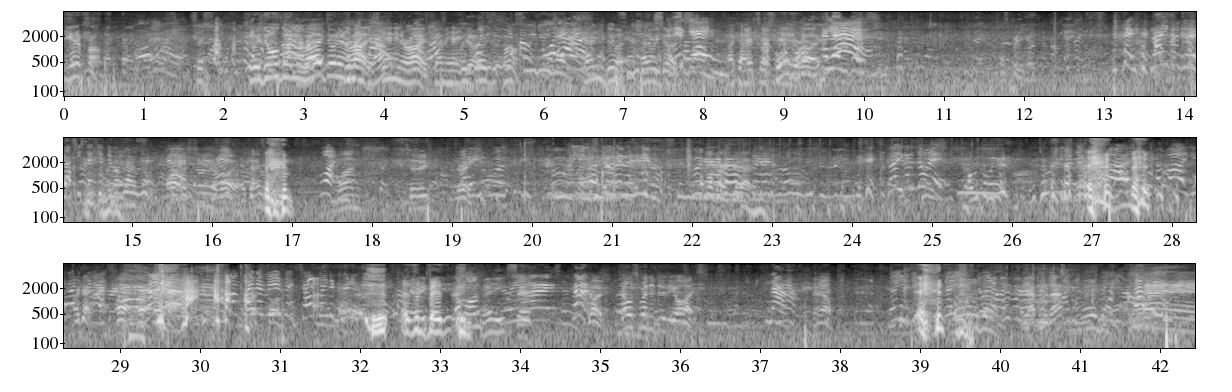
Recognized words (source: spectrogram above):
you get it from? Can we do all do it in a row? Do it in a row. Stand in a row. Show me how you do it. How do you do it? How do we do it? game. Okay, so stand in a row. And then That's pretty good. Now you gotta do it with us. He said you'd do it with us. Let's it in okay? One. One, two, three. You just do it in a heap. I'm not very good at it. No, you gotta do it. I was doing it. Come on, come on, you gotta Okay. do it. Someone That's the best. Come on. Set. Go. Tell us when to do the eyes. Nah. Now. No, you just, no, you just do it over and You happy with that? over.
